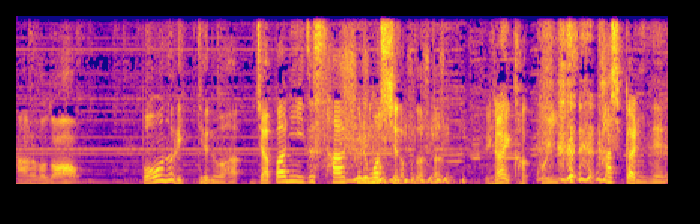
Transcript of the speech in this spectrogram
なるほど。盆踊りっていうのは、ジャパニーズサークルモッシュのことだったんです えらいかっこいいですね。確かにね、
